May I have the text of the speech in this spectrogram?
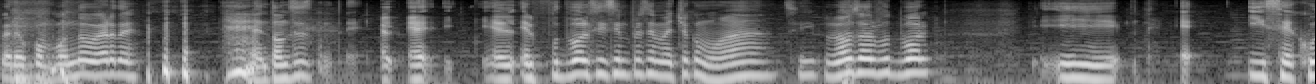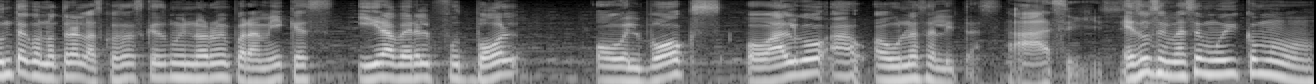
pero con fondo verde. Entonces, el, el- el- el fútbol sí siempre se me ha hecho como, ah, sí, pues vamos a ver fútbol. Y, eh, y se junta con otra de las cosas que es muy enorme para mí, que es ir a ver el fútbol o el box o algo a, a unas alitas. Ah, sí. sí, Eso sí. se me hace muy como...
